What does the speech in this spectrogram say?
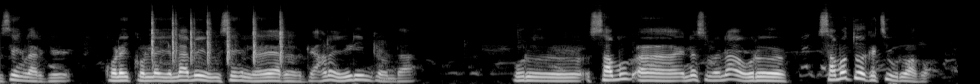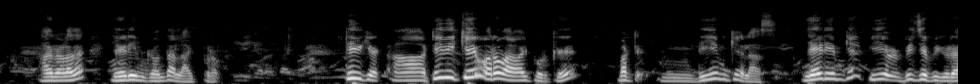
விஷயங்களாக இருக்குது கொலை கொள்ளை எல்லாமே விஷயங்கள் நிறையா இருக்குது ஆனால் ஏடிஎம்கே வந்தால் ஒரு சமூக என்ன சொல்லுன்னா ஒரு சமத்துவ கட்சி உருவாகும். அதனால தான் ஏடிஎம்கே வந்தால் அதில் படம் டிவிகே டிவிக்கே வர வாய்ப்பு இருக்குது பட் டிஎம்கே லாஸ் ஏடிஎம்கே பிஏ பிஜேபி கூட.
